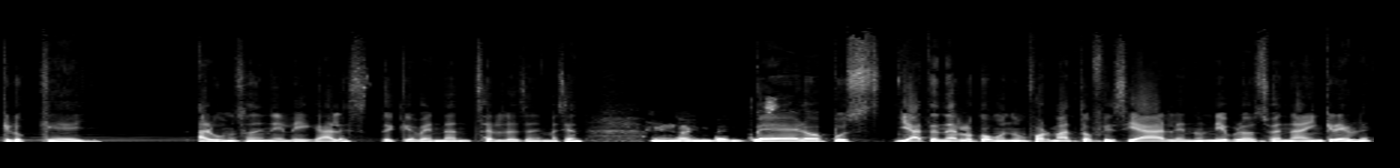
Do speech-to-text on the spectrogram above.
creo que algunos son ilegales de que vendan celdas de animación. No inventes. Pero pues ya tenerlo como en un formato oficial, en un libro, suena increíble.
